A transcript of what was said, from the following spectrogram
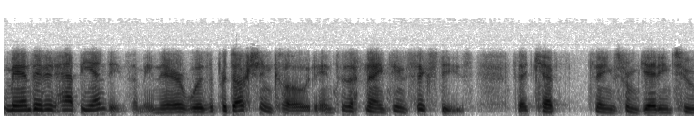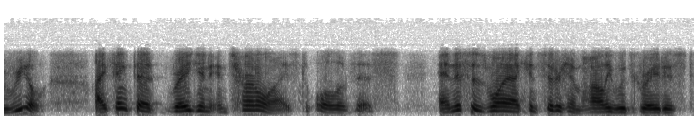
mandated happy endings. I mean, there was a production code into the 1960s that kept things from getting too real. I think that Reagan internalized all of this, and this is why I consider him Hollywood's greatest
